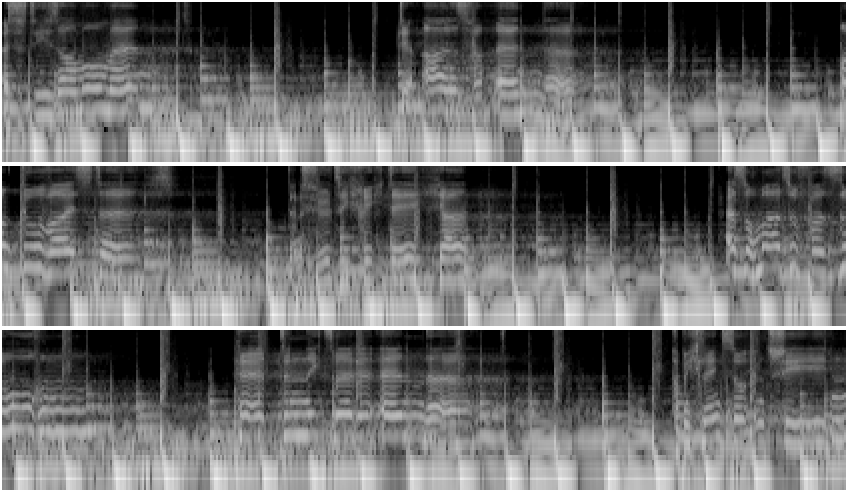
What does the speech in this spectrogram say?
Es ist dieser Moment, der alles verändert. Und du weißt es, denn es fühlt sich richtig an. Es nochmal zu versuchen, hätte nichts mehr geändert. Hab mich längst so entschieden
